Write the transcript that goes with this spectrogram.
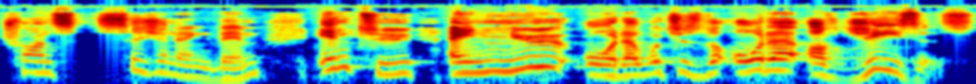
transitioning them into a new order, which is the order of Jesus.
